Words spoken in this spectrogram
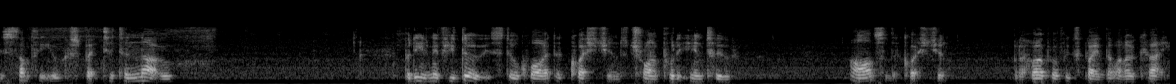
is something you're expected to know but even if you do it's still quite a question to try and put it into answer the question but I hope I've explained that one okay.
